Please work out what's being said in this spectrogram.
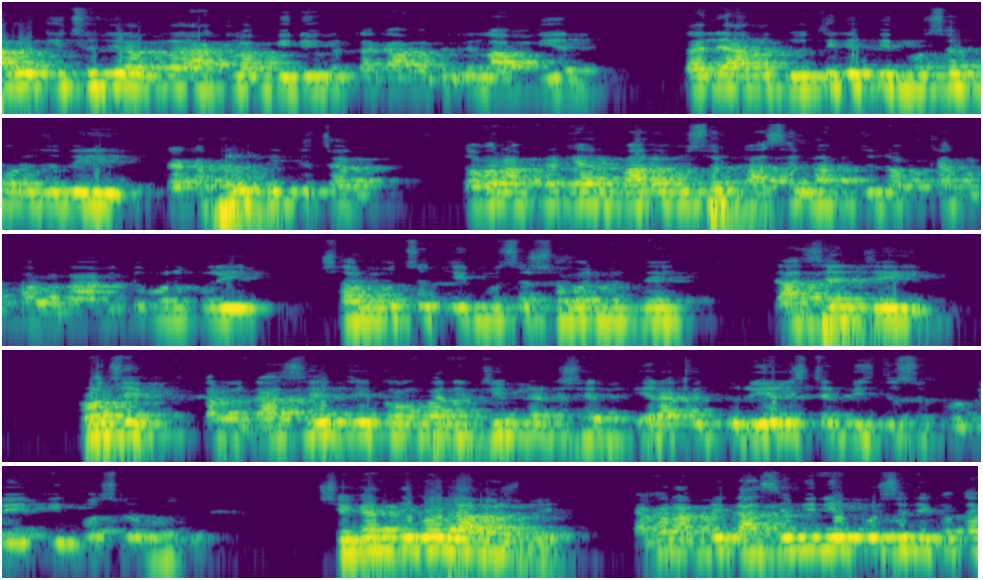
আরও কিছুদিন আমরা রাখলাম, বিনিয়োগের টাকা আমাদেরকে লাভ দিয়ে তাহলে আরও দুই থেকে তিন বছর পরে যদি টাকা ফেরত নিতে চান, তখন আপনাকে আর বারো বছর গাছের লাভের জন্য অপেক্ষা করতে হবে না। আমি তো মনে করি, সর্বোচ্চ তিন বছর সময়ের মধ্যে গাছের যে প্রজেক্ট কারণ গাছের যে কোম্পানি ট্রি এরা কিন্তু রিয়েল এস্টেট বিজনেস করবে এই তিন বছরের মধ্যে। সেখান থেকেও লাভ আসবে। এখন আপনি গাছে বিনিয়োগ করছেন এই কথা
